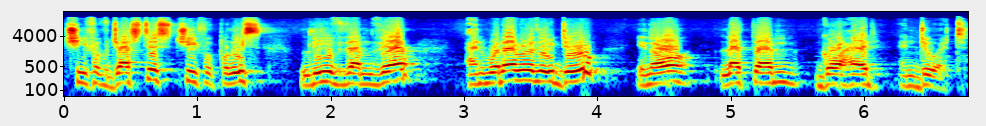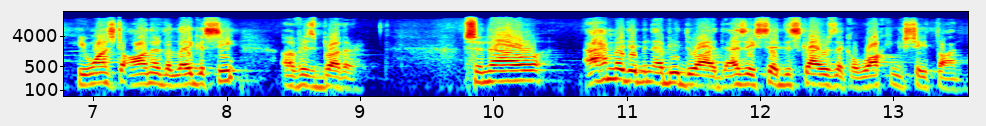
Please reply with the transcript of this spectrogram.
Chief of Justice, Chief of Police, leave them there. And whatever they do, you know, let them go ahead and do it. He wants to honor the legacy of his brother. So now, Ahmad ibn Abi Duad, as I said, this guy was like a walking shaitan.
